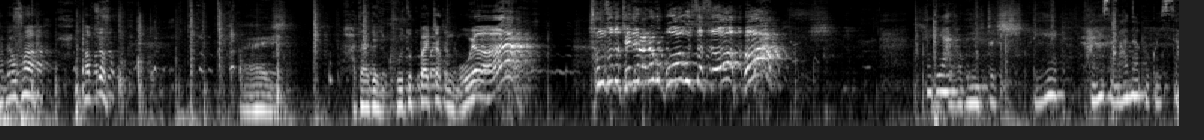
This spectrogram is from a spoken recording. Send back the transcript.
아, 배고파. 밥 줘. 아이씨, 바닥에 이 구두 발자국 뭐야? 청소도 제대로 안 하고 뭐 하고 있었어? 어? 혜리야, 우리 방에서 만화 보고 있어.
